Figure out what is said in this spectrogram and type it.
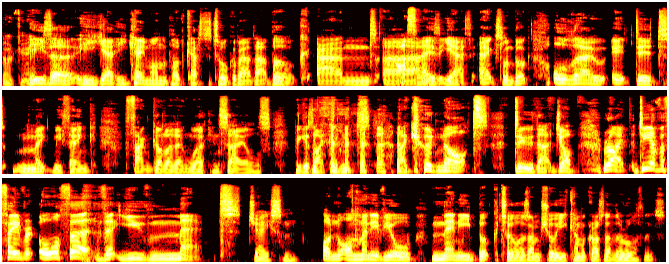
Okay. He's a he yeah he came on the podcast to talk about that book and uh, Awesome. is- yes excellent book although it did make me think thank God I don't work in sales because I couldn't I could not do that job right do you have a favorite author that you've met Jason on on many of your many book tours I'm sure you come across other authors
